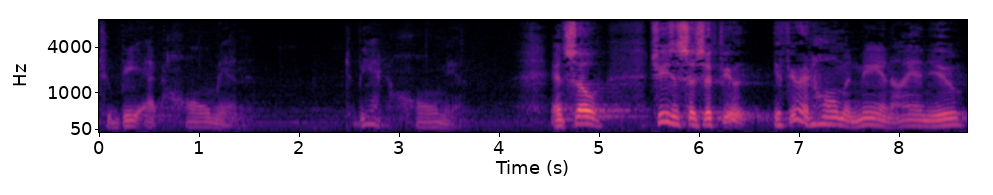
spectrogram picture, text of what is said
to be at home in To be at home in. And so Jesus says, if you if you're at home in me and I in you,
